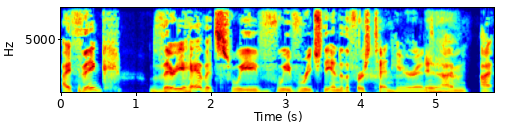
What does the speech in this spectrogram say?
I think there you have it. We've we've reached the end of the first ten here, and Yeah. I'm I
